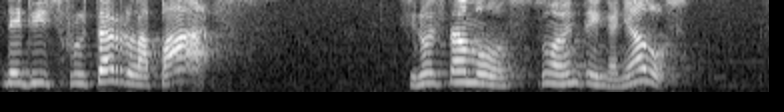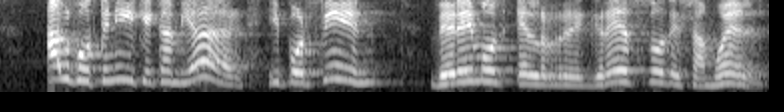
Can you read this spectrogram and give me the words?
de, disfrutar la paz si no estamos sumamente engañados. Algo tenía que cambiar y por fin veremos el regreso de Samuel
